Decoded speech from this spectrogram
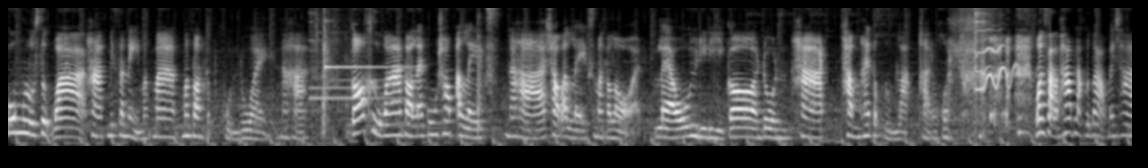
กุ้งรู้สึกว่าฮาร์ดมีเสน่ห์มากๆมื่อตอนกับขุนด้วยนะคะ ก็คือว่าตอนแรกกุ้งชอบอเล็กซ์นะคะชอบอเล็กซ์มาตลอด แล้วอยู่ดีๆ ก็โดนฮาร์ดทำให้ตกหลุมรักค่ะทุกคน วันสารภาพรักหรือเปล่าไม่ใช่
